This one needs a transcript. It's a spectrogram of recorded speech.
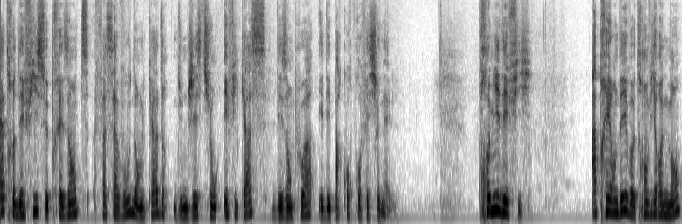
Quatre défis se présentent face à vous dans le cadre d'une gestion efficace des emplois et des parcours professionnels. Premier défi, appréhender votre environnement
